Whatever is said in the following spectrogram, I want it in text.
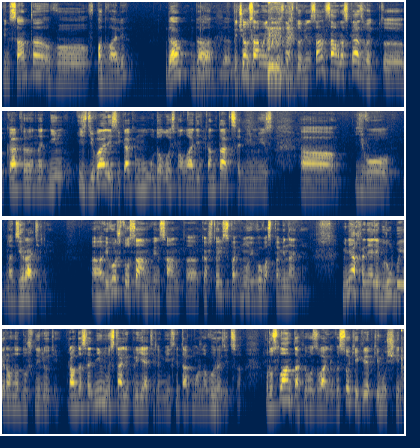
Винсанта в, в подвале. Да, да. да, да Причем да. самое интересное, что Винсант сам рассказывает, э, как над ним издевались и как ему удалось наладить контакт с одним из э, его надзирателей. Э, и вот что сам Винсант Каштель, ну, его воспоминания. Меня охраняли грубые и равнодушные люди. Правда, с одним мы стали приятелями, если так можно выразиться. Руслан, так его звали, высокий и крепкий мужчина,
